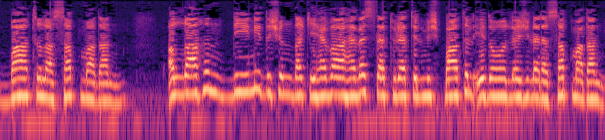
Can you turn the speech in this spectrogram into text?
batıla sapmadan, Allah'ın dini dışındaki heva hevesle türetilmiş batıl ideolojilere sapmadan,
